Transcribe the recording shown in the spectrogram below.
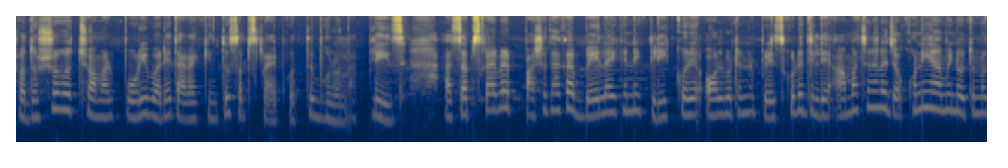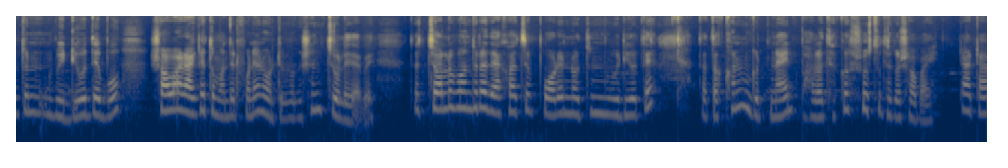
সদস্য হচ্ছ আমার পরিবারে, তারা কিন্তু সাবস্ক্রাইব করতে ভুলো না প্লিজ আর সাবস্ক্রাইবের পাশে থাকা বেল আইকনে ক্লিক করে অল বাটনে প্রেস করে দিলে আমার চ্যানেলে যখনই আমি নতুন নতুন ভিডিও দেব, সবার আগে তোমাদের ফোনে নোটিফিকেশন চলে যাবে। তো চলো বন্ধুরা, দেখা হচ্ছে পরের নতুন ভিডিওতে ততক্ষণ গুড নাইট ভালো থেকো, সুস্থ থেকো সবাই। টাটা।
